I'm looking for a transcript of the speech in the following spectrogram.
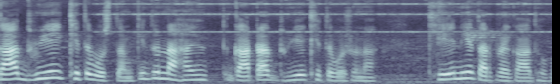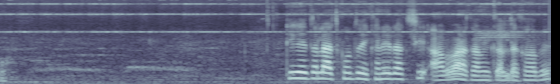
গা ধুয়েই খেতে বসতাম। কিন্তু না গাটা ধুয়ে খেতে বসো না। খেয়ে নিয়ে তারপরে গা ধোবো। ঠিক আছে, তাহলে আজকের মতো এখানেই রাখছি। আবার আগামীকাল দেখা হবে।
